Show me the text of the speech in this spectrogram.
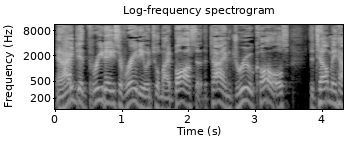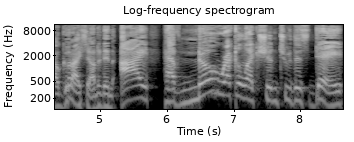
And I did three days of radio until my boss at the time, Drew, calls to tell me how good I sounded. And I have no recollection to this day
